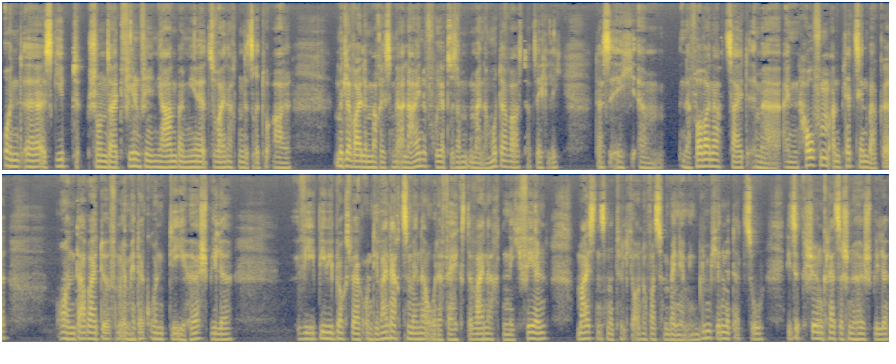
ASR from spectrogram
und äh, es gibt schon seit vielen, vielen Jahren bei mir zu Weihnachten das Ritual. Mittlerweile mache ich es mir alleine. Früher zusammen mit meiner Mutter war es tatsächlich, dass ich ähm, in der Vorweihnachtszeit immer einen Haufen an Plätzchen backe und dabei dürfen im Hintergrund die Hörspiele wie Bibi Blocksberg und die Weihnachtsmänner oder Verhexte Weihnachten nicht fehlen. Meistens natürlich auch noch was von Benjamin Blümchen mit dazu. Diese schönen klassischen Hörspiele.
